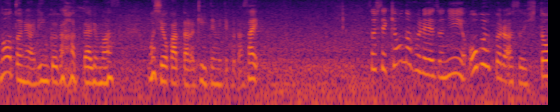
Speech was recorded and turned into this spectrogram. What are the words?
ノートにはリンクが貼ってあります。もしよかったら聞いてみてください。そして今日のフレーズに「 of プラス人」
